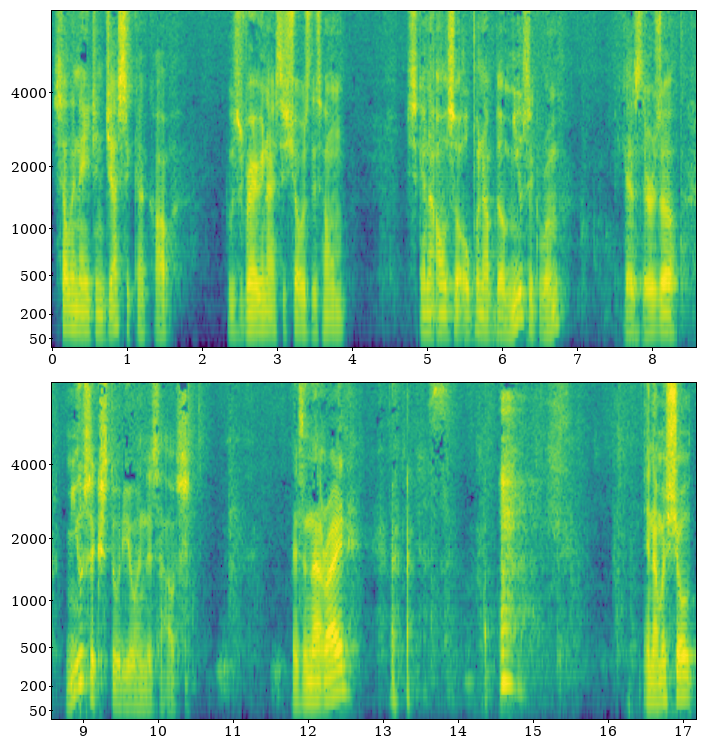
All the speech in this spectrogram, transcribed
selling agent Jessica Cobb, who's very nice to show us this home. She's gonna also open up the music room because there's a music studio in this house. Isn't that right? and I'm gonna show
